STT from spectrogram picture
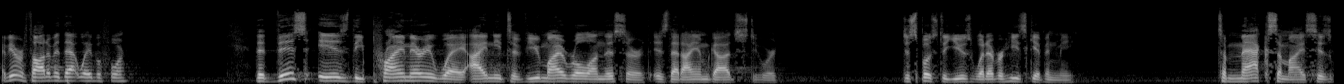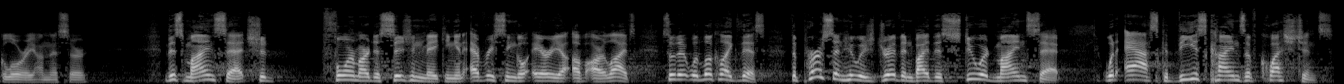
Have you ever thought of it that way before? That this is the primary way I need to view my role on this earth is that I am God's steward. Just supposed to use whatever He's given me to maximize His glory on this earth. This mindset should form our decision making in every single area of our lives. So that it would look like this the person who is driven by this steward mindset would ask these kinds of questions.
